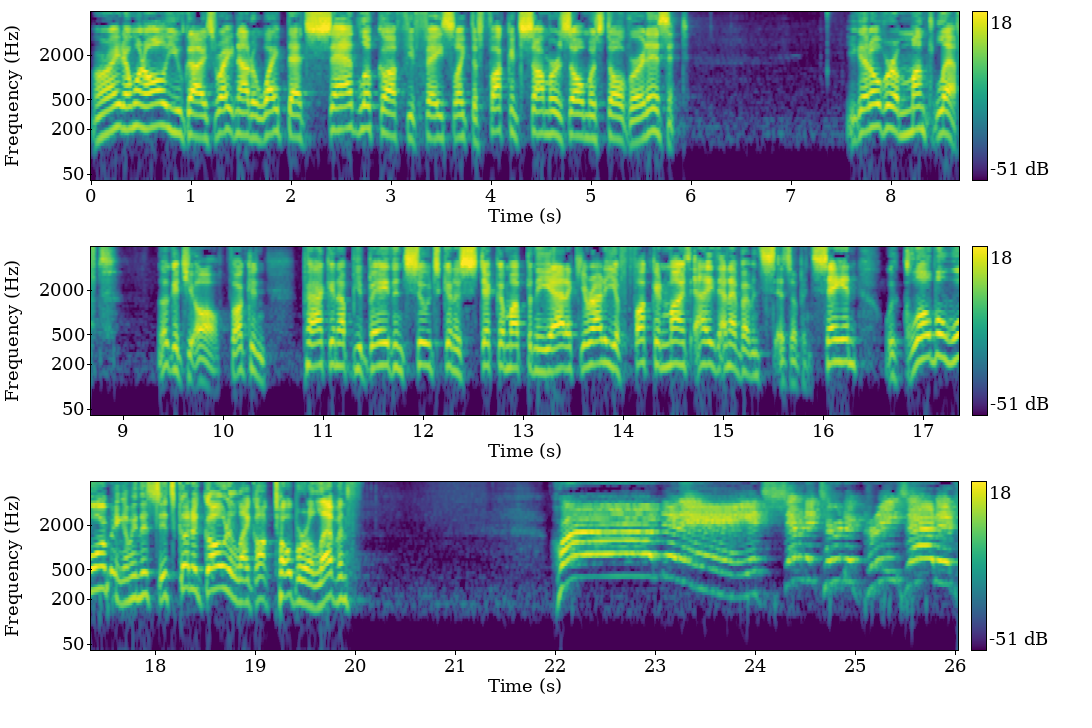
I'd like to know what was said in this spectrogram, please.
All right, I want all of you guys right now to wipe that sad look off your face like the fucking summer is almost over. It isn't. You got over a month left. Look at you all. Fucking packing up your bathing suits, gonna stick them up in the attic. You're out of your fucking minds. And I've been, as I've been saying, with global warming, I mean, this, it's gonna go to like October 11th. Whoa, Nitty! It's 72 degrees out in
